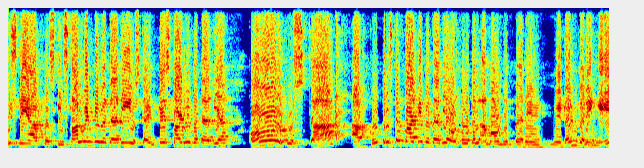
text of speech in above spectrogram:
इसने आपको उसकी इंस्टॉलमेंट भी बता दी, उसका इंटरेस्ट पार्ट भी बता दिया। और उसका आपको प्रिंसिपल पार्ट भी बता दिया, और टोटल अमाउंट जितना रिटर्न करेंगे,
